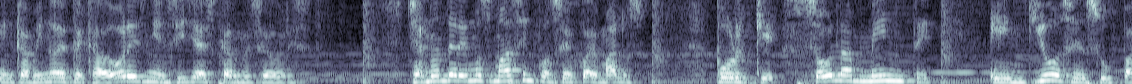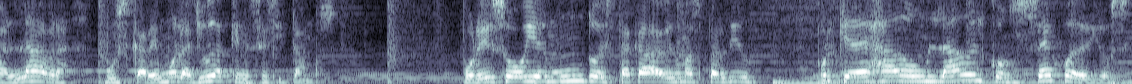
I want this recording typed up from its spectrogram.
en camino de pecadores ni en silla de escarnecedores ya no andaremos más en consejo de malos, porque solamente en Dios, en su palabra, buscaremos la ayuda que necesitamos. Por eso hoy el mundo está cada vez más perdido, porque ha dejado a un lado el consejo de Dios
